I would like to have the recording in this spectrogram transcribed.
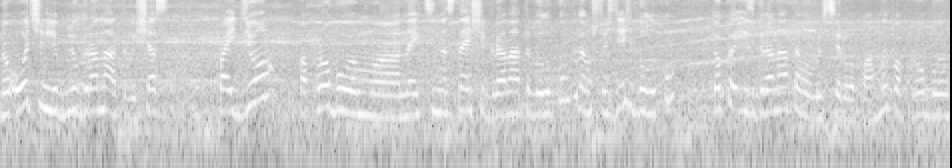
Но очень люблю гранатовый. Сейчас пойдем, попробуем э, найти настоящий гранатовый лукум, потому что здесь был лукум только из гранатового сиропа. А мы попробуем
